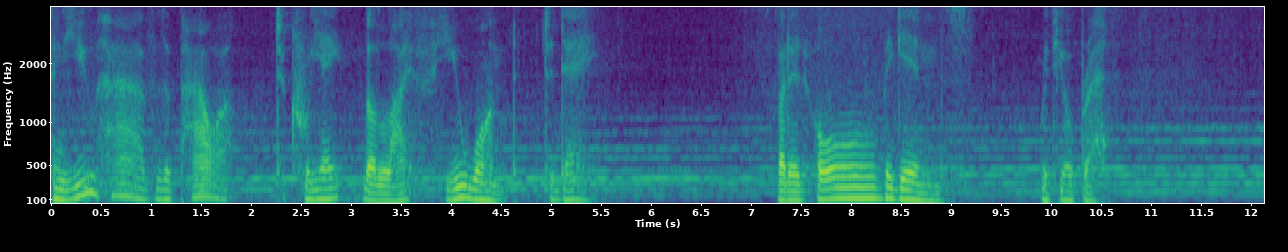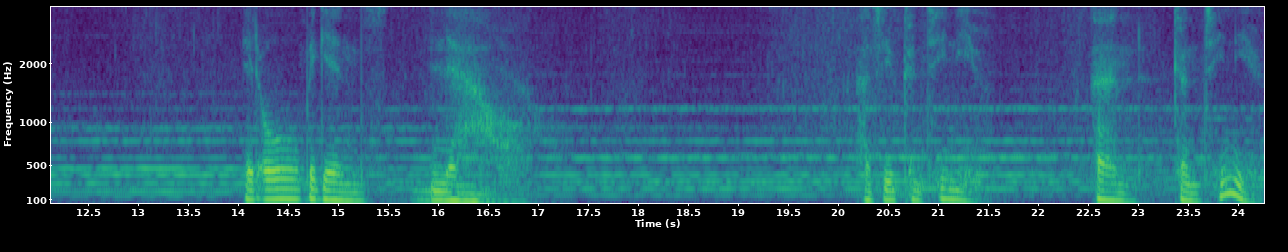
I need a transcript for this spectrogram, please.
and you have the power to create the life you want today. But it all begins with your breath. It all begins now. As you continue and continue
